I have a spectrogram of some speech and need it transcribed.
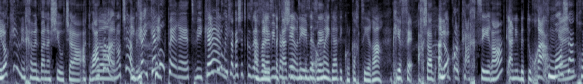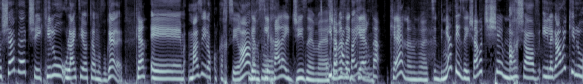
היא לא כאילו נלחמת בנשיות שלה. את רואה לא. את הראיונות שלה, וזה, היא כן מאופרת, והיא כן כאילו מתלבשת כזה אבל יפה, ועם הסתכלתי עליו, אני תכשיטים כזה, וזה. oh my god, היא כל כך צעירה. יפה. עכשיו, היא לא כל כך צעירה, אני בטוחה, כמו כן? שאת חושבת שהיא כאילו אולי תהיה יותר מבוגרת. כן. אה, מה זה היא לא כל כך צעירה? גם אנחנו- סליחה על ה ageism, היא בת שם איזה 40. גרטה, כן, דמיינתי, איזה אישה בת 60, נו. עכשיו, היא לגמרי כאילו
